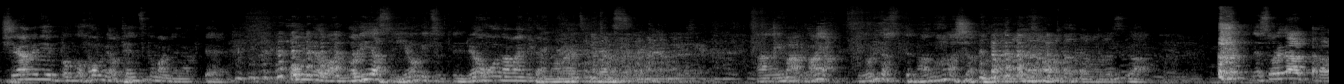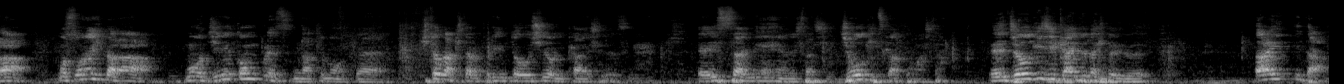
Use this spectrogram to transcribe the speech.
ちなみに僕本名天竺マンじゃなくて本名は森保博光っていう両方名前みたいな名前つけてますあの今何や森保って何の話だったのかと思うんですがでそれがあったからもうその日からもう地味コンプレスになってもうて人が来たらプリントを後ろに返してですね、えー一切見えへんようにしたし定規使ってました、えー定規字書いてた人いる？あいいた。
